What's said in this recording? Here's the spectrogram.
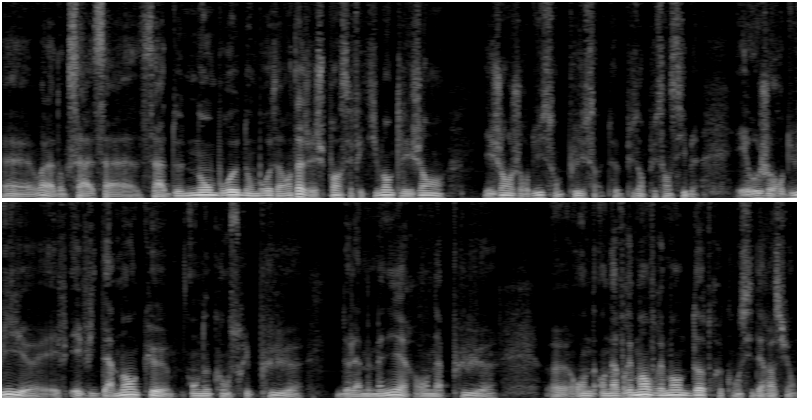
Euh, voilà, donc ça, ça, ça, a de nombreux, nombreux avantages. Et je pense effectivement que les gens, les gens aujourd'hui sont plus, de plus en plus sensibles. Et aujourd'hui, euh, évidemment que on ne construit plus euh, de la même manière. On n'a plus, on, on, a vraiment, vraiment d'autres considérations.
